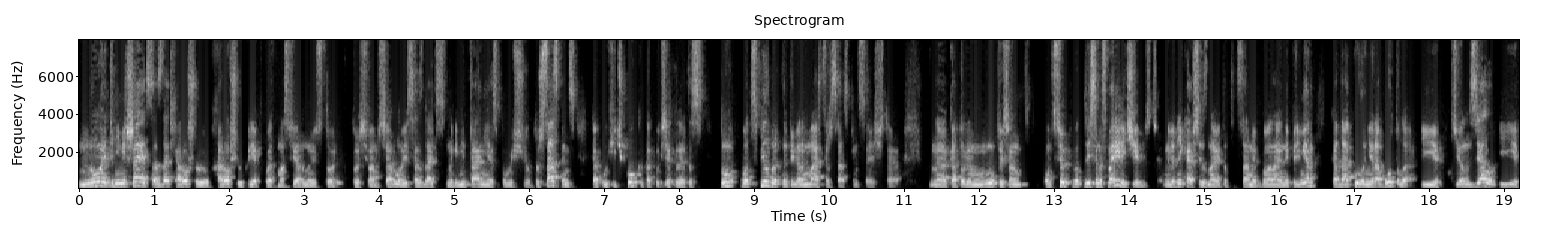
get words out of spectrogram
но это не мешает создать хорошую, хорошую крепкую атмосферную историю. То есть вам все равно и создать нагнетание с помощью... Потому что саспенс, как у Хичкока, как у всех, это... Ну, вот Спилберг, например, мастер саспенса, я считаю, э, который, ну, то есть он, он все... Вот если мы смотрели «Челюсти», наверняка все знают этот самый банальный пример, когда акула не работала, и он взял и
